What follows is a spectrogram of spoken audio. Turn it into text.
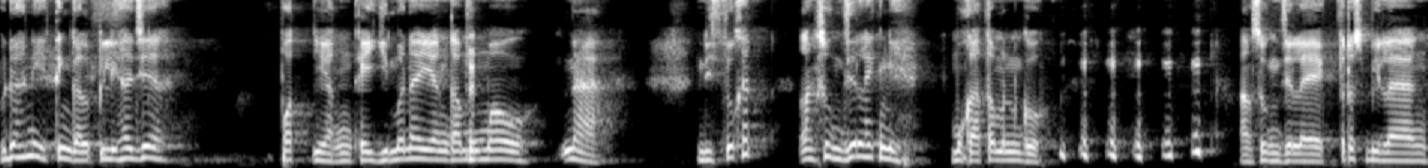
udah nih tinggal pilih aja pot yang kayak gimana yang kamu mau. Nah di situ kan langsung jelek nih muka temenku. langsung jelek terus bilang,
